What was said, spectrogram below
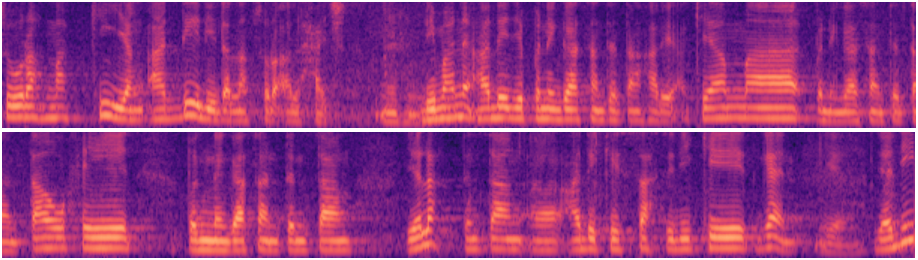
surah makki yang ada di dalam surah Al-Hajj. Mm-hmm. Di mana adanya penegasan tentang hari kiamat, penegasan tentang tauhid, penegasan tentang ialah tentang uh, ada kisah sedikit kan Ya. jadi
